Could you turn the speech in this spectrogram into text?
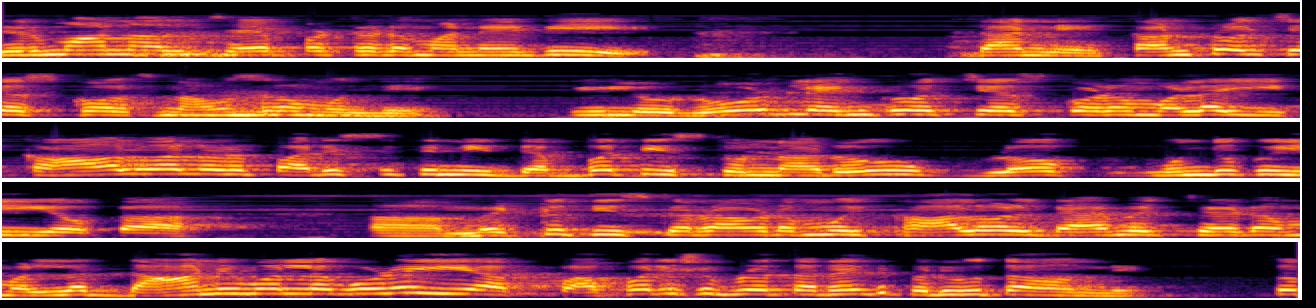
నిర్మాణాలు చేపట్టడం అనేది దాన్ని కంట్రోల్ చేసుకోవాల్సిన అవసరం ఉంది. వీళ్ళు రోడ్లు ఎంక్రోచ్ చేసుకోవడం వల్ల ఈ కాలువల పరిస్థితిని దెబ్బతీస్తున్నారు. లో ముందుకు ఈ యొక్క మెట్లు మెట్టు తీసుకురావడము ఈ కాలువలు డ్యామేజ్ చేయడం వల్ల దాని వల్ల కూడా ఈ అపరిశుభ్రత అనేది పెరుగుతూ ఉంది. సో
